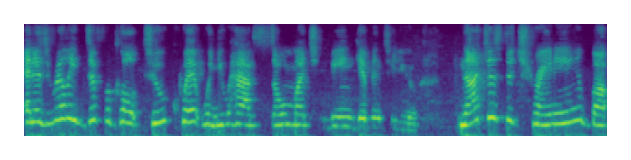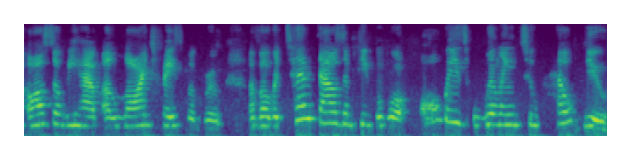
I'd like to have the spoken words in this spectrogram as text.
And it's really difficult to quit when you have so much being given to you. Not just the training, but also we have a large Facebook group of over 10,000 people who are always willing to help you.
